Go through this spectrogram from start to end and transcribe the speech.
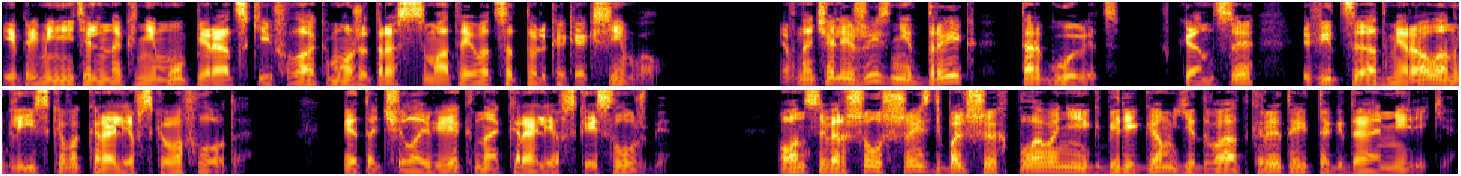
И применительно к нему пиратский флаг может рассматриваться только как символ. В начале жизни Дрейк — торговец, в конце — вице-адмирал английского королевского флота. Это человек на королевской службе. Он совершил шесть больших плаваний к берегам едва открытой тогда Америки.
